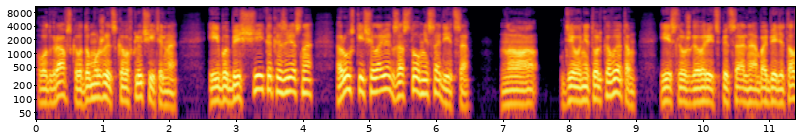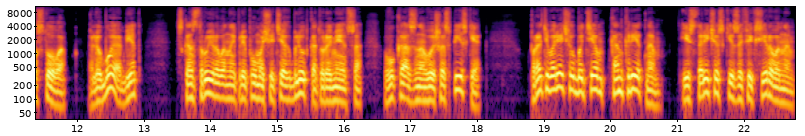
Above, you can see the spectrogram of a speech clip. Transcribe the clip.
от графского до мужицкого включительно, ибо без щей, как известно, русский человек за стол не садится. Но дело не только в этом, если уж говорить специально об обеде Толстого. Любой обед, сконструированный при помощи тех блюд, которые имеются в указанном выше списке, противоречил бы тем конкретным, исторически зафиксированным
